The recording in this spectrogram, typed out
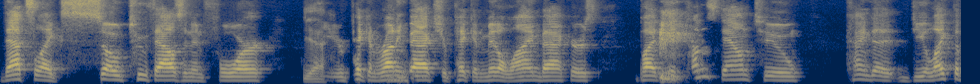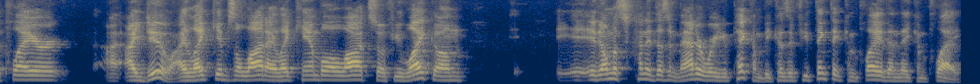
that's like so 2004 Yeah, you're picking running backs, you're picking middle linebackers, but it comes down to kind of do you like the player? I, I do. I like Gibbs a lot. I like Campbell a lot. So if you like them, it, it almost kind of doesn't matter where you pick them because if you think they can play, then they can play.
